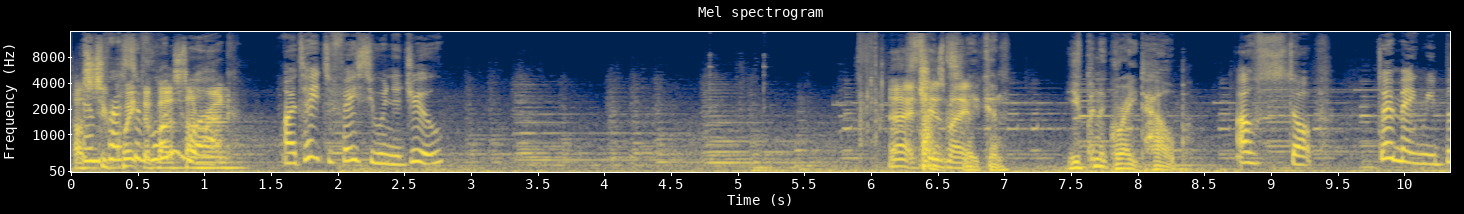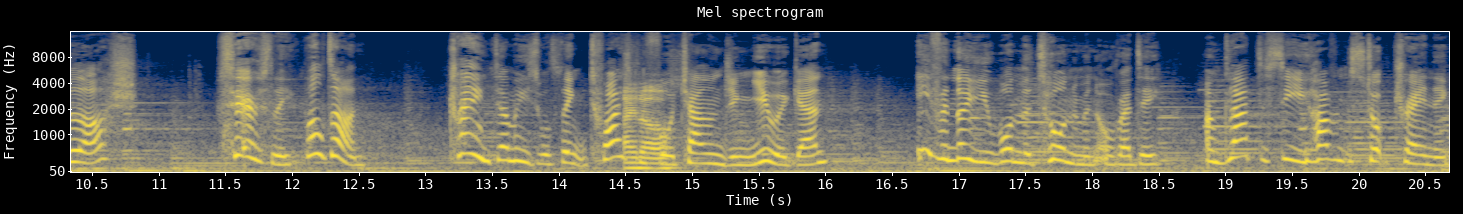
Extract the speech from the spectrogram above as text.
Well done. I was too quick the Impressive first time work. around. I'd hate to face you in a duel. Alright, Thanks, cheers, mate. Lucan. You've been a great help. Oh, stop. Don't make me blush. Seriously, well done. Training dummies will think twice before challenging you again. Even though you won the tournament already, I'm glad to see you haven't stopped training.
